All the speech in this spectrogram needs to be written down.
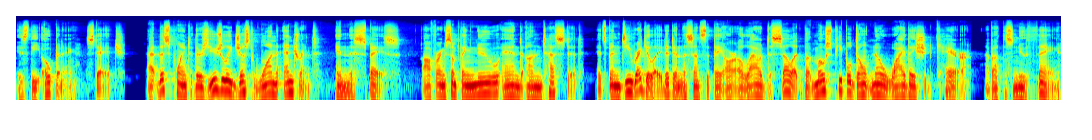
is the opening stage. At this point, there's usually just one entrant in this space, offering something new and untested. It's been deregulated in the sense that they are allowed to sell it, but most people don't know why they should care about this new thing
